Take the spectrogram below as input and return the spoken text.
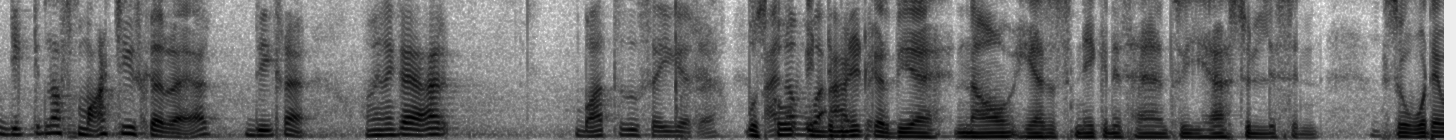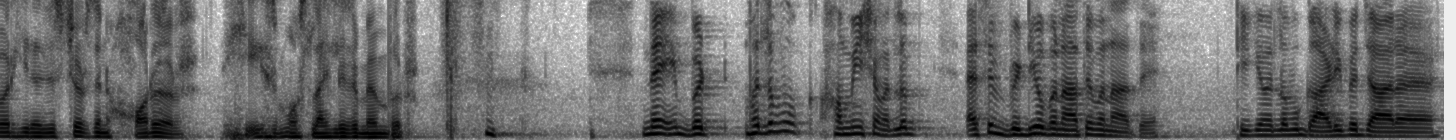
ये कितना स्मार्ट चीज़ कर रहा है यार देख रहा है। और मैंने कहा यार बात तो तू सही कर रहा है। उसको act- कर दिया है। Now he has a snake in his hand so he has to listen so whatever he registers in horror he is most likely remember नहीं बट मतलब वो हमेशा मतलब ऐसे वीडियो बनाते बनाते ठीक है मतलब वो गाड़ी पे जा रहा है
